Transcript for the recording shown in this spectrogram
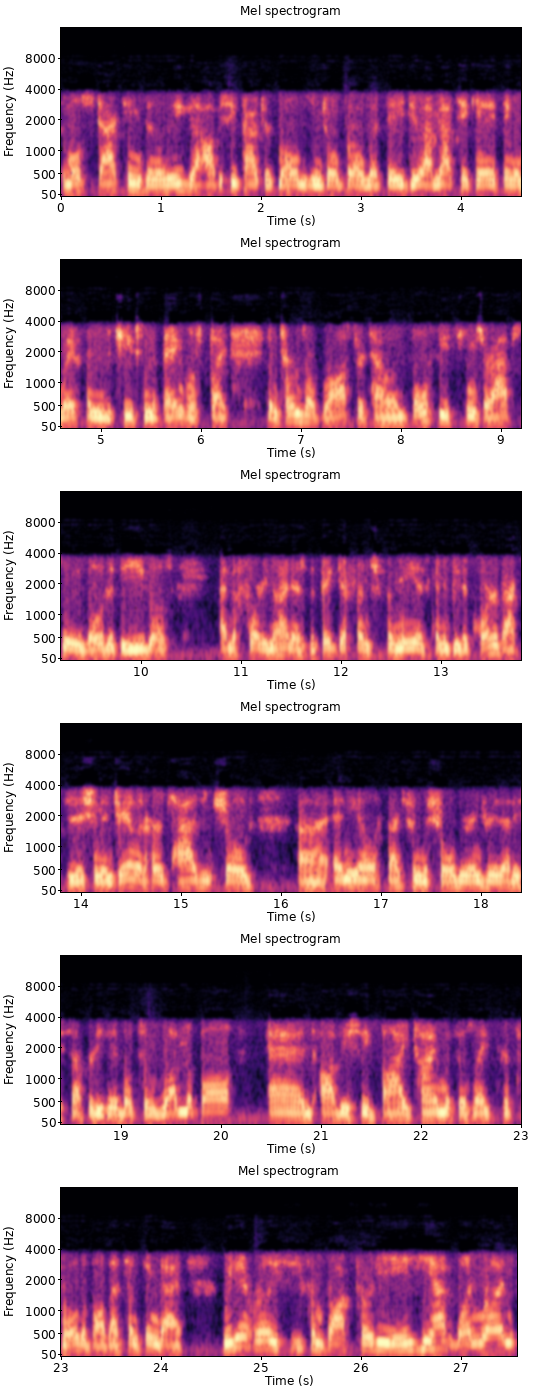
the most stacked teams in the league. Obviously, Patrick Mahomes and Joe Burrow, what they do. I'm not taking anything away from the Chiefs and the Bengals, but in terms of roster talent, both these teams are absolutely loaded. The Eagles and the 49ers. The big difference for me is going to be the quarterback position, and Jalen Hurts hasn't showed uh, any ill effects from the shoulder injury that he suffered. He's able to run the ball and obviously buy time with his legs to throw the ball. That's something that we didn't really see from Brock Purdy. He, he had one run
